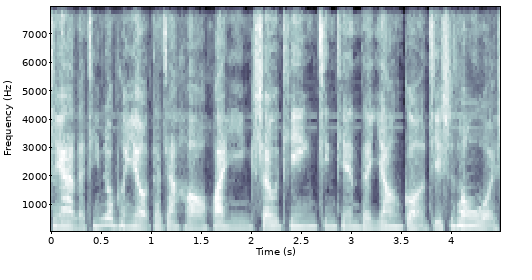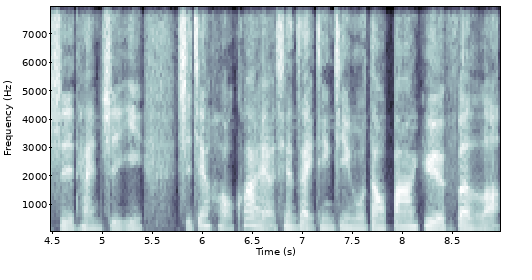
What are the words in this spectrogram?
亲爱的听众朋友，大家好，欢迎收听今天的央广即时通，我是谭志毅。时间好快啊，现在已经进入到八月份了。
